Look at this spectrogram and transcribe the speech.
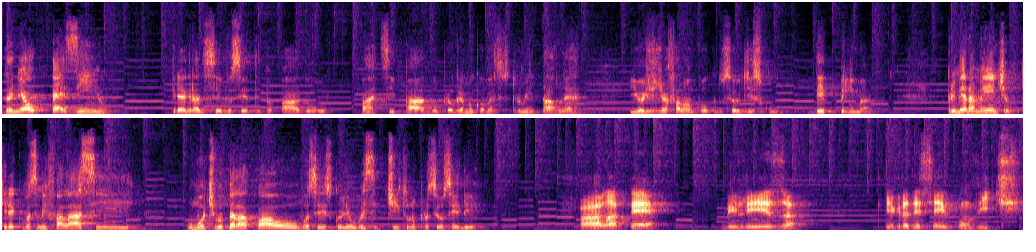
Daniel Pezinho, queria agradecer você ter topado participar do programa Conversa Instrumental, né? E hoje a gente vai falar um pouco do seu disco De Prima. Primeiramente, eu queria que você me falasse o motivo pela qual você escolheu esse título para o seu CD. Fala, Pé. Beleza. Queria agradecer o convite.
